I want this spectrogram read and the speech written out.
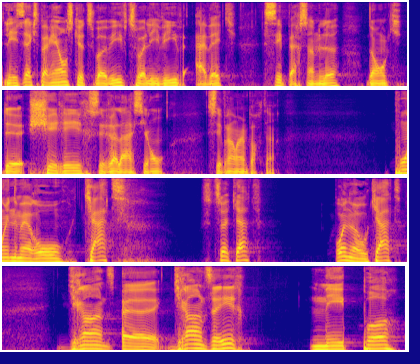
les expériences que tu vas vivre, tu vas les vivre avec ces personnes-là. Donc, de chérir ces relations, c'est vraiment important. Point numéro 4. C'est ça, 4? Point numéro 4. Euh, grandir n'est pas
